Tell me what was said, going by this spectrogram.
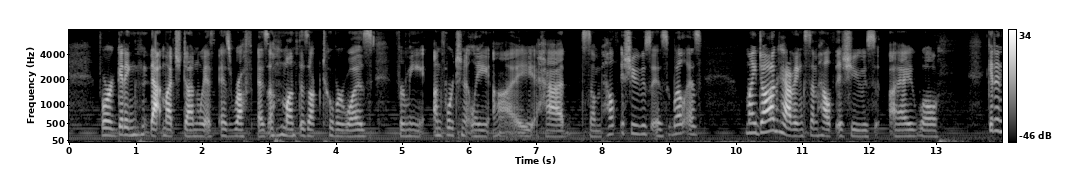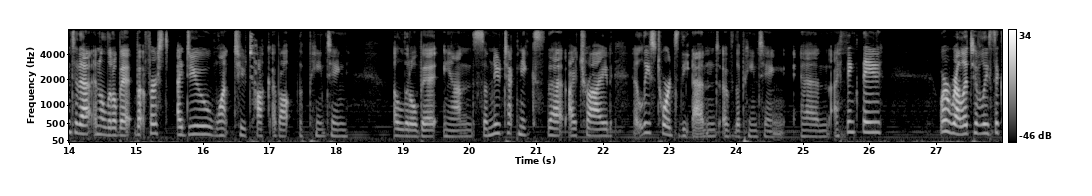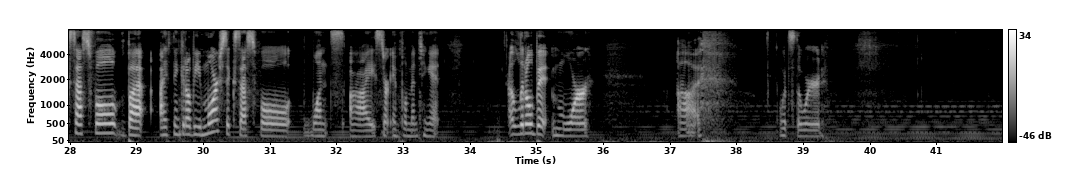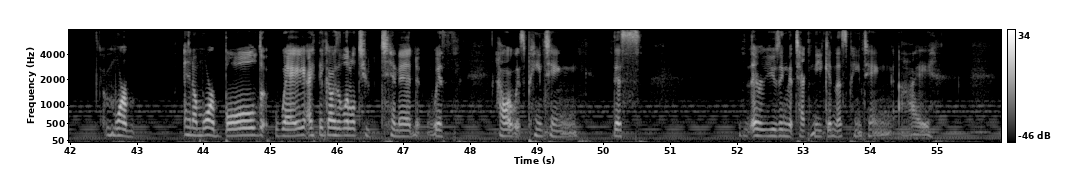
for getting that much done with as rough as a month as October was for me. Unfortunately, I had some health issues as well as my dog having some health issues. I will get into that in a little bit, but first I do want to talk about the painting a little bit and some new techniques that I tried at least towards the end of the painting and I think they were relatively successful but I think it'll be more successful once I start implementing it a little bit more uh, what's the word more in a more bold way. I think I was a little too timid with how I was painting this they're using the technique in this painting. I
